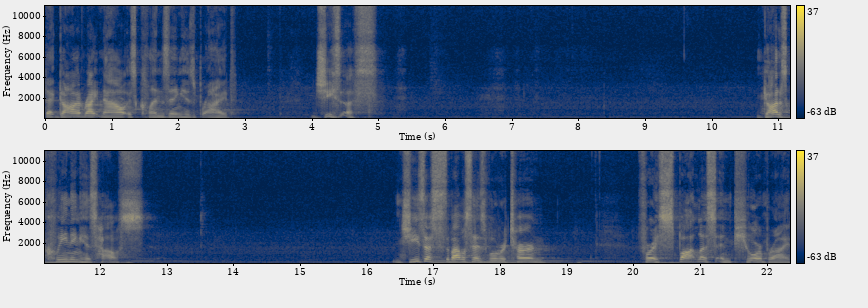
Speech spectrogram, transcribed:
that God right now is cleansing his bride. Jesus. God is cleaning his house. Jesus, the Bible says, will return for a spotless and pure bride.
